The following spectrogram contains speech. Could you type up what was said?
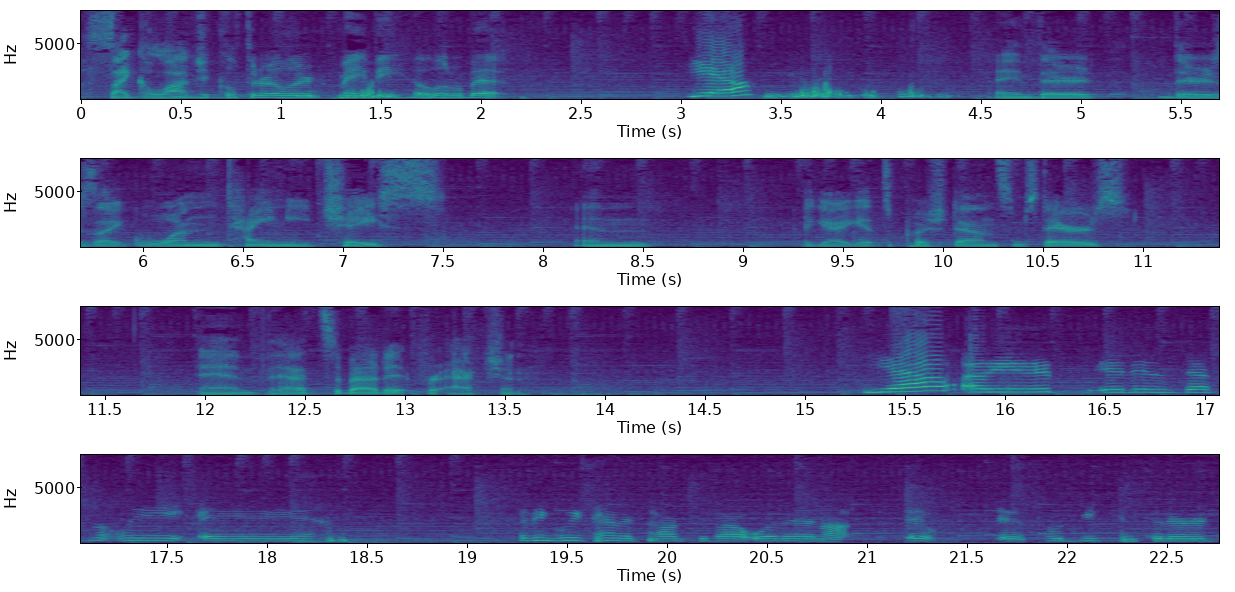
psychological thriller maybe a little bit. Yeah. And there there's like one tiny chase and the guy gets pushed down some stairs and that's about it for action. Yeah, I mean it's it is definitely a. I think we kind of talked about whether or not it it would be considered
